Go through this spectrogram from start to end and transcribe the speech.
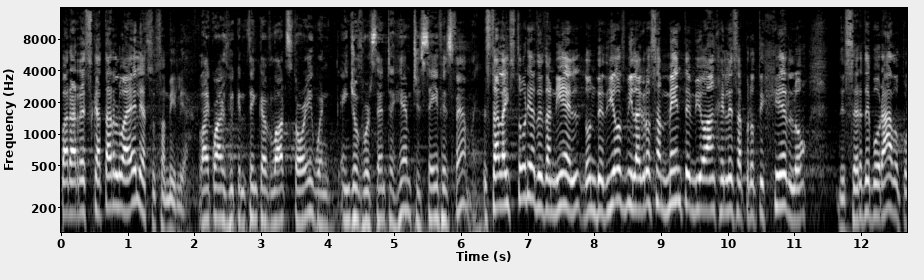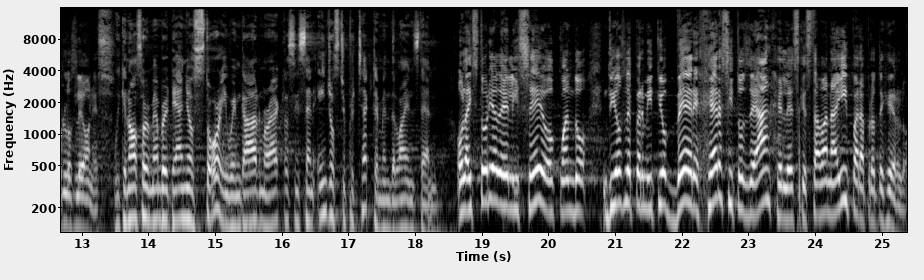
para rescatarlo a él y a su familia. Likewise, we can think of Lot's story when angels were sent to him to save his family. Está la historia de Daniel, donde Dios milagrosamente envió ángeles a protegerlo de ser devorado por los leones. We can also remember Daniel's story when God miraculously sent angels to protect him in the lion's den. O la historia de Eliseo cuando Dios le permitió ver ejércitos de ángeles que estaban ahí para protegerlo.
